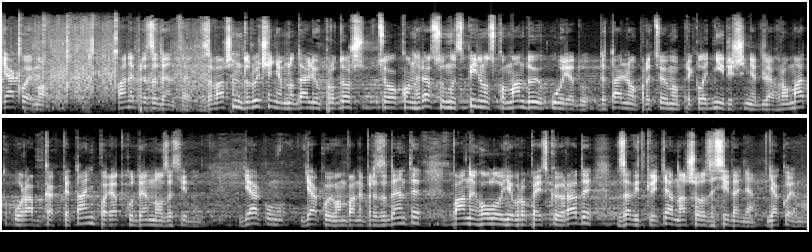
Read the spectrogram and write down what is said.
Дякуємо. Пане президенте, за вашим дорученням надалі впродовж цього конгресу ми спільно з командою уряду детально опрацюємо прикладні рішення для громад у рамках питань порядку денного засідання. Дякую, дякую вам, пане президенте, пане голову Європейської ради, за відкриття нашого засідання. Дякуємо.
